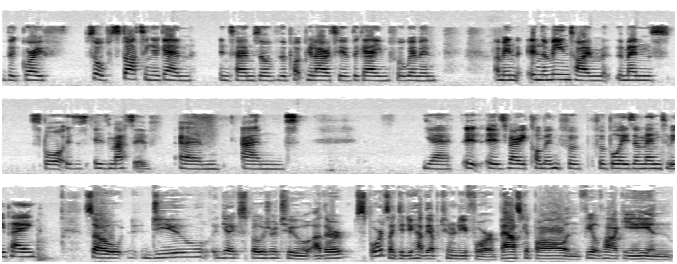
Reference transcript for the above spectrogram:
the growth sort of starting again in terms of the popularity of the game for women. I mean, in the meantime, the men's sport is is massive, um, and yeah, it is very common for for boys and men to be playing. So, do you get exposure to other sports? Like, did you have the opportunity for basketball and field hockey and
